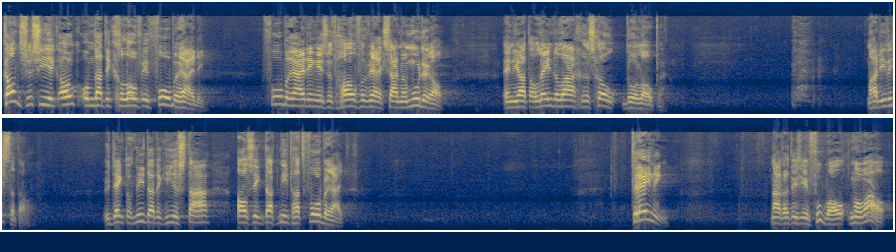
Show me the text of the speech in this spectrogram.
Kansen zie ik ook omdat ik geloof in voorbereiding. Voorbereiding is het halve werk, zei mijn moeder al. En die had alleen de lagere school doorlopen. Maar die wist dat al. U denkt toch niet dat ik hier sta als ik dat niet had voorbereid? Training. Nou, dat is in voetbal normaal.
